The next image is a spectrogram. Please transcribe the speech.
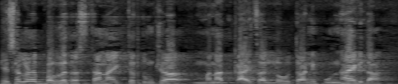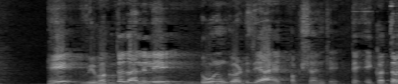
हे सगळं बघत असताना एकतर तुमच्या मनात काय चाललं होतं आणि पुन्हा एकदा हे विभक्त झालेले दोन गट जे आहेत पक्षांचे ते एकत्र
